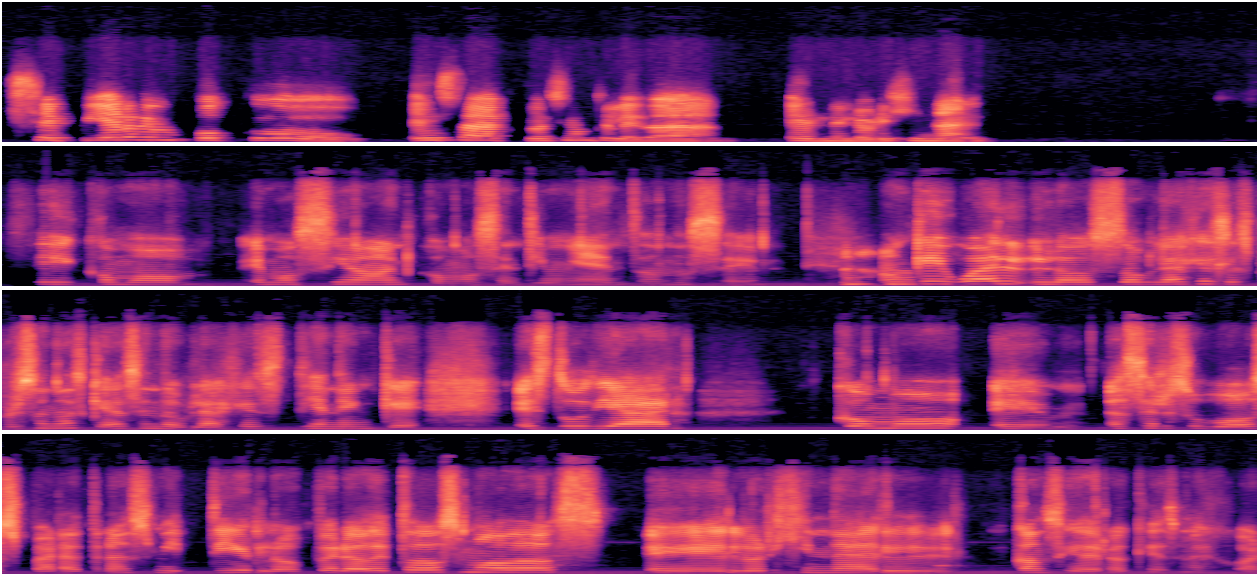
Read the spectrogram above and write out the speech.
se pierde un poco esa actuación que le da en el original. Sí, como emoción, como sentimiento, no sé. Aunque igual los doblajes, las personas que hacen doblajes tienen que estudiar cómo em, hacer su voz para transmitirlo, pero de todos modos eh, el original considero que es mejor.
